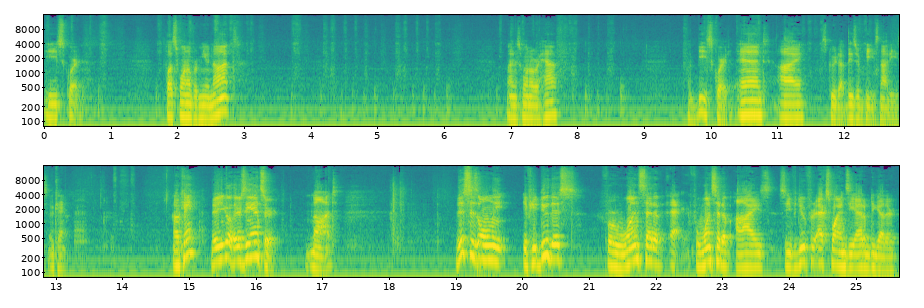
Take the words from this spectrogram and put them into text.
e squared plus 1 over mu naught minus 1 over half of b squared. And I screwed up. These are b's, not e's. Okay. Okay, there you go. There's the answer. Not. This is only, if you do this for one set of for one set of i's, so if you do it for x, y, and z, add them together,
